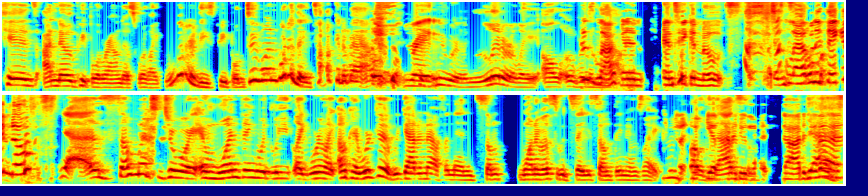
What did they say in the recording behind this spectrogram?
kids, I know people around us were like, "What are these people doing? What are they talking about?" right. we were literally all over Just laughing and taking notes. Just laughing so and taking notes. Yes, so much joy. And one thing would lead like we're like, okay, we're good, we got enough. And then some one of us would say something and it was like, You'd be like, Oh, oh, yep, that's- do that. Gotta do yes,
